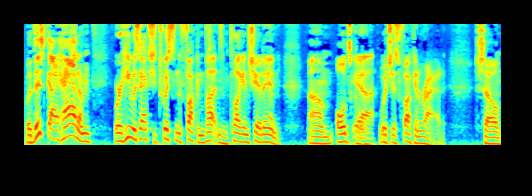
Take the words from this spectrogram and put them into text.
But this guy had them where he was actually twisting the fucking buttons and plugging shit in, um, old school, Yeah. which is fucking rad. So,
